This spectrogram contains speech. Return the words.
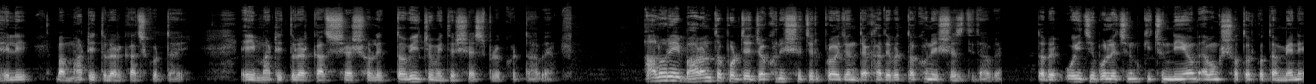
ভেলি বা মাটি তোলার কাজ করতে হয়। এই মাটি তোলার কাজ শেষ হলে তবেই জমিতে সেচ প্রয়োগ করতে হবে। আলুর এই ভারান্ত পর্যায়ে যখনই সেচের প্রয়োজন দেখা দেবে, তখনই সেচ দিতে হবে। তবে ওই যে বলেছিলাম, কিছু নিয়ম এবং সতর্কতা মেনে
